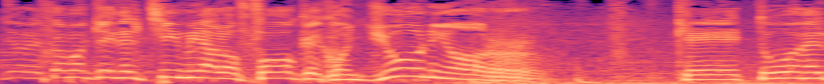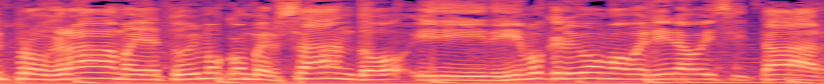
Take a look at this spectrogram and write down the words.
Señores, estamos aquí en el Chimi a los Foques con Junior, que estuvo en el programa y estuvimos conversando y dijimos que lo íbamos a venir a visitar.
